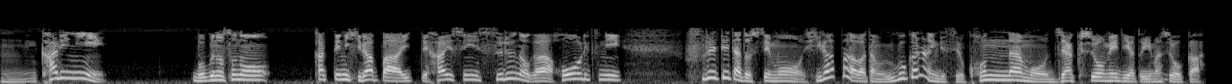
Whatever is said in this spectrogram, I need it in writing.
うん、仮に、僕のその、勝手にヒラパー行って配信するのが法律に触れてたとしても、ヒラパーは多分動かないんですよ。こんなもう弱小メディアと言いましょうか。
